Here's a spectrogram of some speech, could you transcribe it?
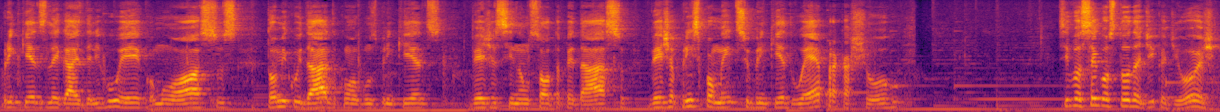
brinquedos legais dele roer, como ossos. Tome cuidado com alguns brinquedos veja se não solta pedaço, veja principalmente se o brinquedo é para cachorro. Se você gostou da dica de hoje,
